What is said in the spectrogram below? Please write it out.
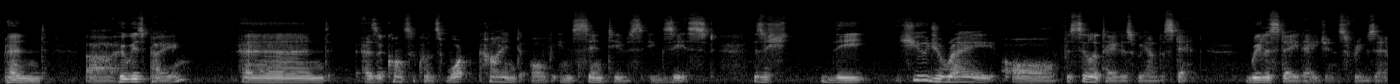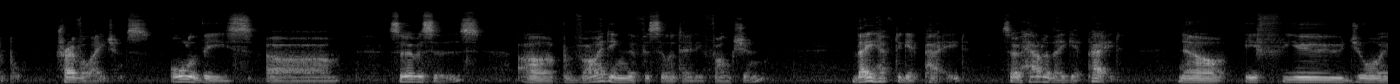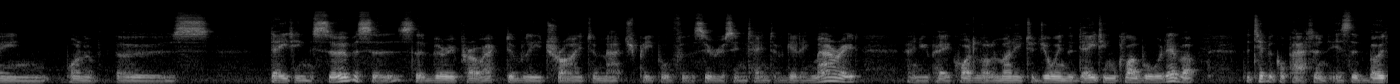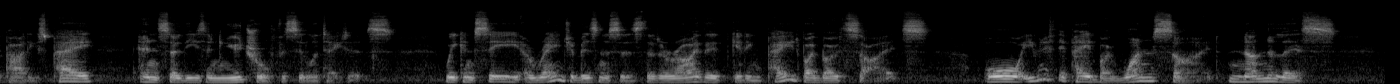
and uh, who is paying and as a consequence what kind of incentives exist. There's a, the huge array of facilitators we understand. Real estate agents, for example, travel agents, all of these um, services are providing the facilitative function. They have to get paid. So how do they get paid? Now, if you join one of those dating services that very proactively try to match people for the serious intent of getting married, and you pay quite a lot of money to join the dating club or whatever, the typical pattern is that both parties pay, and so these are neutral facilitators. We can see a range of businesses that are either getting paid by both sides, or even if they're paid by one side, nonetheless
